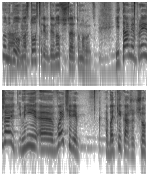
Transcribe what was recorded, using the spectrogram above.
Ну, не було в нас тостерів в 94-му році. І там і приїжджають, і мені е, ввечері. Батьки кажуть, що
